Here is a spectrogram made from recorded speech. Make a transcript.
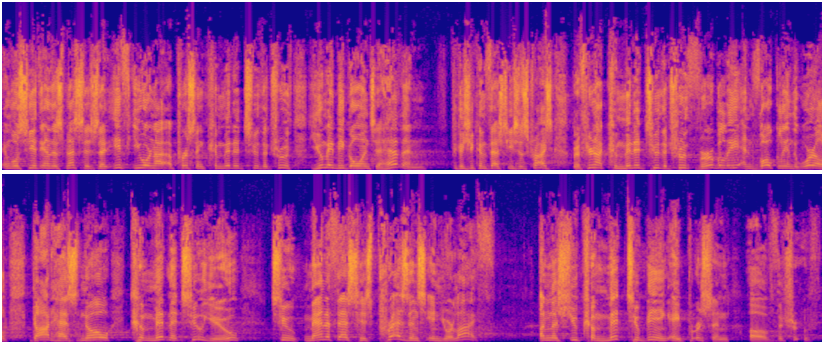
and we'll see at the end of this message, that if you are not a person committed to the truth, you may be going to heaven because you confess Jesus Christ. But if you're not committed to the truth verbally and vocally in the world, God has no commitment to you to manifest his presence in your life unless you commit to being a person of the truth.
